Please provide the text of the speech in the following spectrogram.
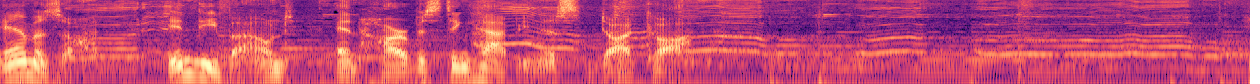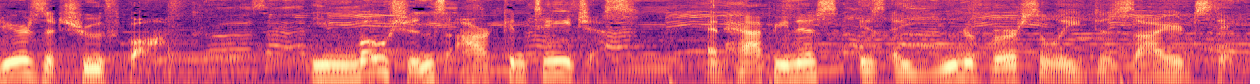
Amazon, IndieBound, and HarvestingHappiness.com. Here's a truth bomb. Emotions are contagious, and happiness is a universally desired state.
